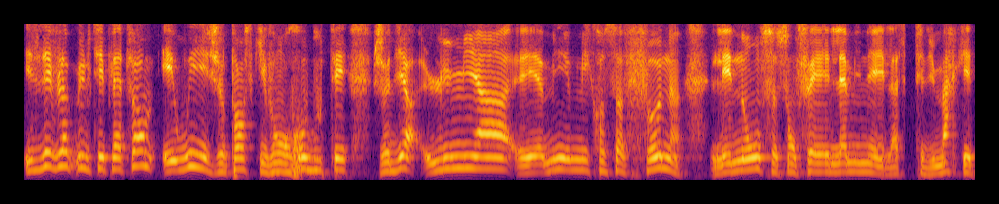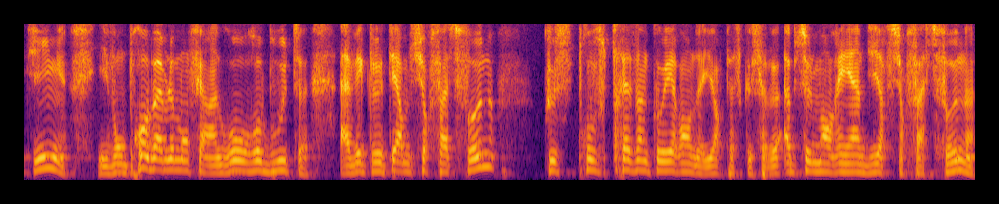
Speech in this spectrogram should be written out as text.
ils se développent multiplateformes, et oui, je pense qu'ils vont rebooter. Je veux dire, Lumia et Microsoft Phone, les noms se sont fait laminer. Là, c'est du marketing. Ils vont probablement faire un gros reboot avec le terme Surface Phone que je trouve très incohérent d'ailleurs parce que ça veut absolument rien dire Surface Phone.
